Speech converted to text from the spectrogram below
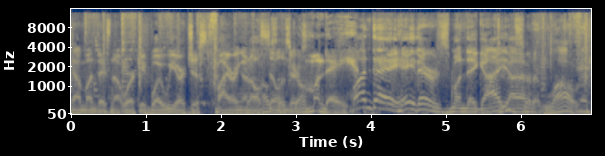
Now Monday's not working. Boy, we are just firing on all How's cylinders. Monday. Monday. Hey, there's Monday guy. Dude Uh, said it loud.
